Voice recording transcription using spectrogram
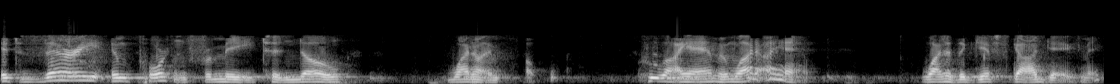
It's very important for me to know what I'm, who I am and what I am. What are the gifts God gave me?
